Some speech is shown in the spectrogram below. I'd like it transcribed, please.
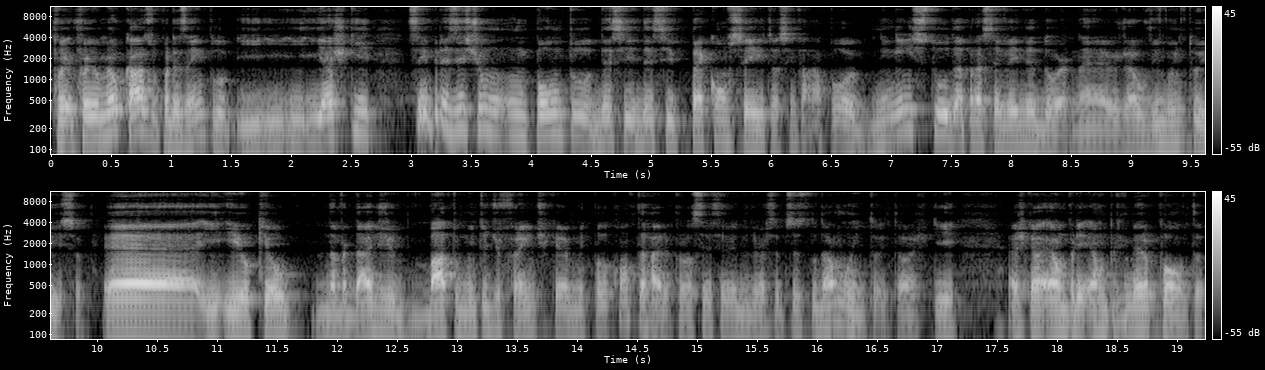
foi, foi o meu caso, por exemplo, e, e, e acho que sempre existe um, um, ponto desse, desse preconceito, assim, falar, pô, ninguém estuda para ser vendedor, né? Eu já ouvi muito isso. É, e, e, o que eu, na verdade, bato muito de frente, que é muito pelo contrário, para você ser vendedor você precisa estudar muito. Então acho que acho que é um, é um primeiro ponto.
